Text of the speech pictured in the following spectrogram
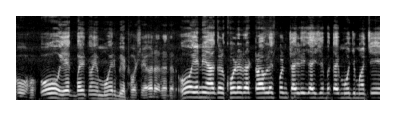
ઓહો. ઓ, એક ભાઈ તો અહીં મોર બેઠો છે. અરર અરર ઓ, એની આગળ ખોડેરા ટ્રાવેલ્સ પણ ચાલી જાય છે બધા મોજમાં છે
